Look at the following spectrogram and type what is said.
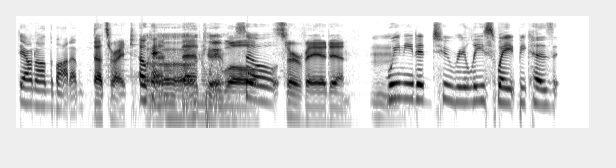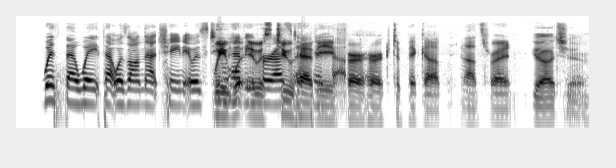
down on the bottom. That's right. Okay. Uh, then okay. we will So- survey it in. Mm. We needed to release weight because with that weight that was on that chain, it was too We w- heavy it was for us too to heavy pick up. for Herc to pick up. That's right. Gotcha.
